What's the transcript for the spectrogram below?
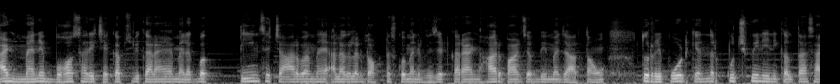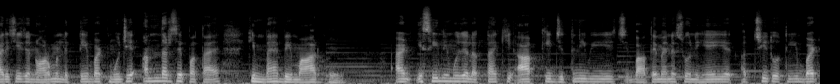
एंड मैंने बहुत सारे चेकअप्स भी कराए हैं। मैं लगभग तीन से चार बार मैं अलग अलग डॉक्टर्स को मैंने विज़िट करा एंड हर बार जब भी मैं जाता हूँ तो रिपोर्ट के अंदर कुछ भी नहीं निकलता सारी चीज़ें नॉर्मल लिखती हैं बट मुझे अंदर से पता है कि मैं बीमार हूँ। एंड इसीलिए मुझे लगता है कि आपकी जितनी भी बातें मैंने सुनी है ये अच्छी तो थी बट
